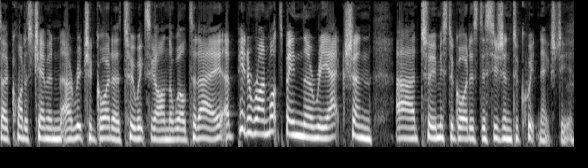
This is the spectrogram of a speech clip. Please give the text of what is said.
uh, Qantas Chairman uh, Richard Goyder two weeks ago on The World Today. Uh, Peter Ryan, what's been the reaction uh, to Mr Goyder's decision to quit next year?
